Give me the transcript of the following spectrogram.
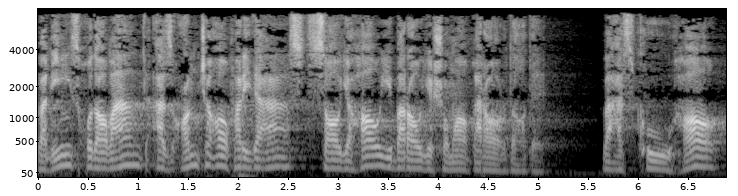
و نیز خداوند از آنچه آفریده است سایههایی برای شما قرار داده و از کوهها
